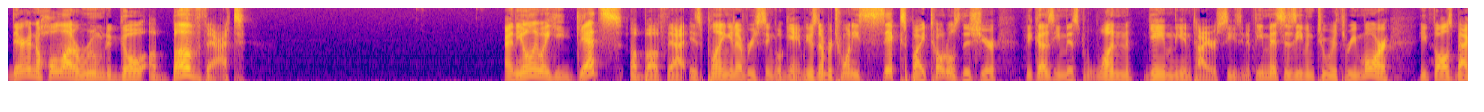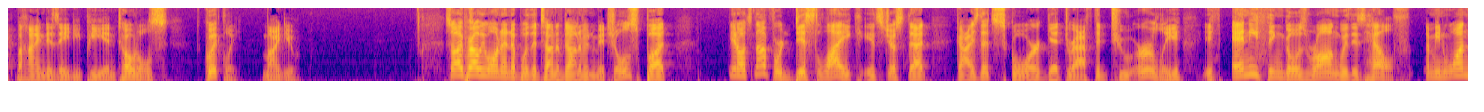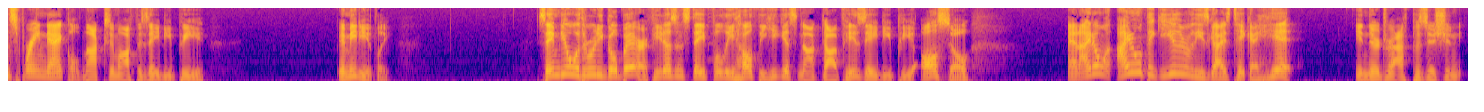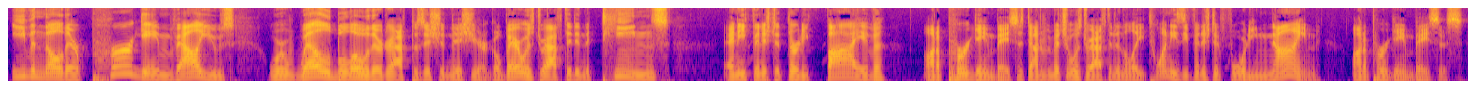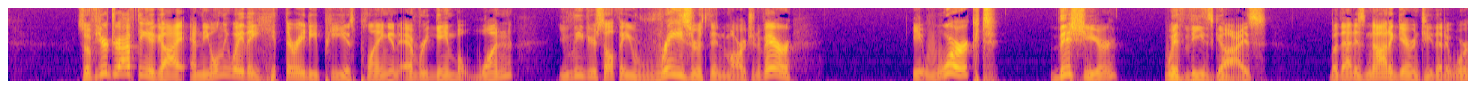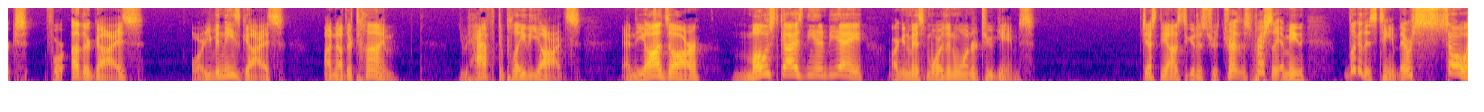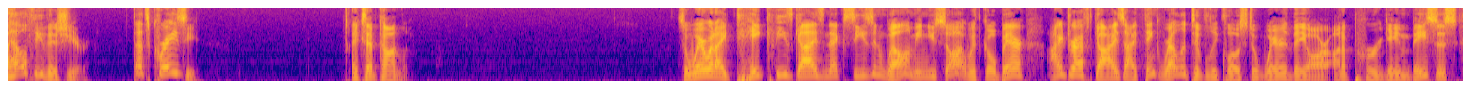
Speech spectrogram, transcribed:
they're in a whole lot of room to go above that. And the only way he gets above that is playing in every single game. He was number 26 by totals this year because he missed one game the entire season. If he misses even two or three more, he falls back behind his ADP in totals quickly, mind you. So I probably won't end up with a ton of Donovan Mitchells, but you know, it's not for dislike. It's just that guys that score get drafted too early. If anything goes wrong with his health, I mean, one sprained ankle knocks him off his ADP immediately. Same deal with Rudy Gobert. If he doesn't stay fully healthy, he gets knocked off his ADP also. And I don't I don't think either of these guys take a hit in their draft position even though their per game values were well below their draft position this year. Gobert was drafted in the teens and he finished at 35 on a per game basis. Donovan Mitchell was drafted in the late 20s. He finished at 49 on a per game basis. So if you're drafting a guy and the only way they hit their ADP is playing in every game but one, you leave yourself a razor thin margin of error. It worked this year with these guys, but that is not a guarantee that it works for other guys or even these guys another time. You have to play the odds. And the odds are most guys in the NBA are going to miss more than one or two games. Just the honest to goodness truth. Especially, I mean, look at this team. They were so healthy this year. That's crazy. Except Conley. So where would I take these guys next season? Well, I mean, you saw it with Gobert. I draft guys I think relatively close to where they are on a per game basis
